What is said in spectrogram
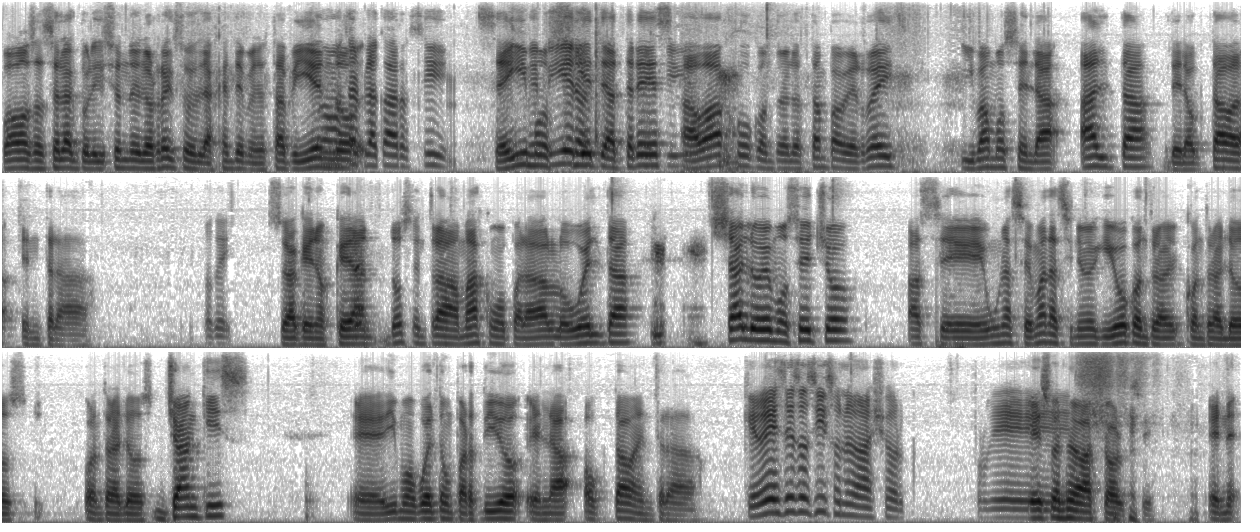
Vamos a hacer la actualización de los Rexos, la gente me lo está ¿Cómo pidiendo. está el placar? Sí. Seguimos Me pidieron, 7 a 3 me pidieron. abajo contra los Tampa Bay Rays y vamos en la alta de la octava entrada. Ok. O sea que nos quedan dos entradas más como para darlo vuelta. Ya lo hemos hecho hace una semana, si no me equivoco, contra, contra, los, contra los Yankees. Eh, dimos vuelta a un partido en la octava entrada. ¿Qué ves? Eso sí, es Nueva York. Porque, Eso es Nueva York, sí. En, eh,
